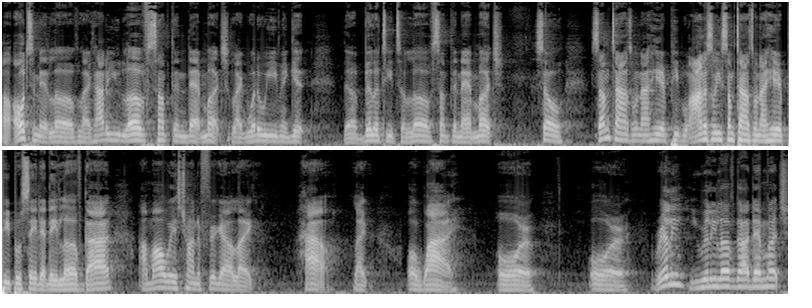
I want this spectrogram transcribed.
a ultimate love. Like, how do you love something that much? Like, what do we even get the ability to love something that much? So, sometimes when I hear people, honestly, sometimes when I hear people say that they love God, I'm always trying to figure out, like, how? Like, or why? Or or really you really love God that much?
